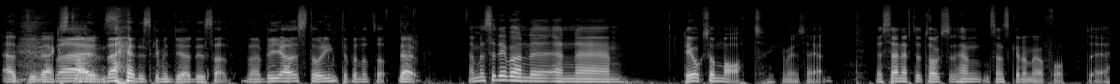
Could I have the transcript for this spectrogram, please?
anti-vax Nej, nej, det ska vi inte göra, det är sant. Nej, vi jag står inte för något sånt. Nej. Nej, men så det var en, en eh, det är också mat, kan man ju säga. Men sen efter ett tag, sen, sen ska de ha fått, eh,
